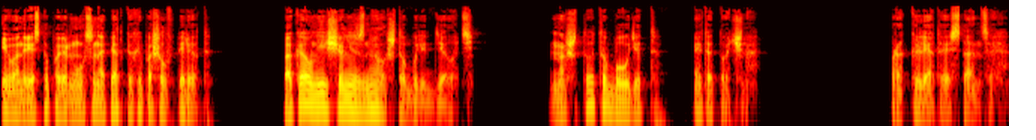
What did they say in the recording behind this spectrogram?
Иван резко повернулся на пятках и пошел вперед. Пока он еще не знал, что будет делать. Но что-то будет, это точно. Проклятая станция.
